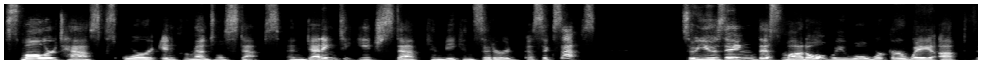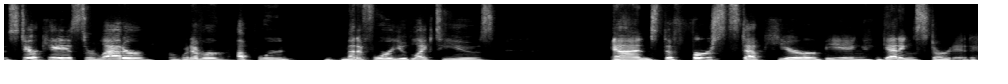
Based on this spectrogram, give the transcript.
smaller tasks or incremental steps, and getting to each step can be considered a success. So using this model, we will work our way up the staircase or ladder or whatever upward metaphor you'd like to use. And the first step here being getting started.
